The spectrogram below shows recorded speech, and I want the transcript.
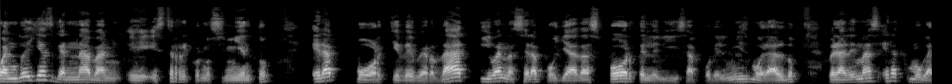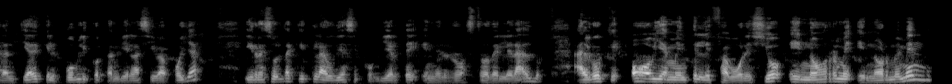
cuando ellas ganaban eh, este reconocimiento, era porque de verdad iban a ser apoyadas por Televisa, por el mismo Heraldo, pero además era como garantía de que el público también las iba a apoyar. Y resulta que Claudia se convierte en el rostro del Heraldo, algo que obviamente le favoreció enorme, enormemente,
